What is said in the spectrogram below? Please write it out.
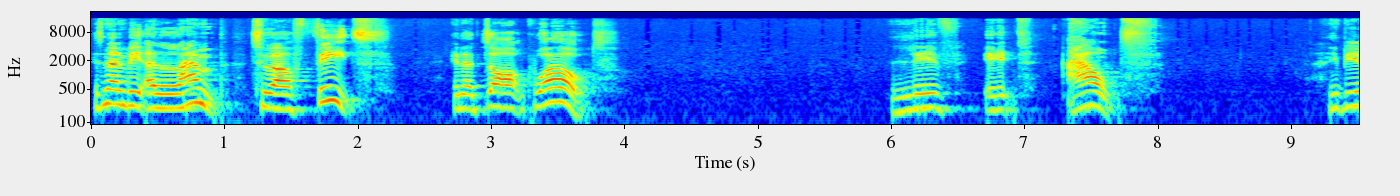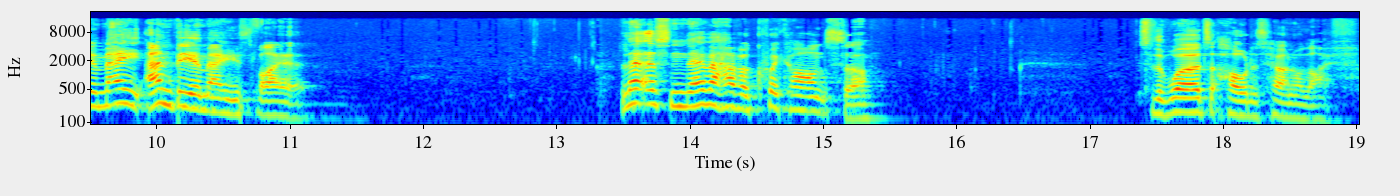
It's meant to be a lamp to our feet in a dark world. Live it out. And be amazed and be amazed by it. Let us never have a quick answer to the words that hold eternal life.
